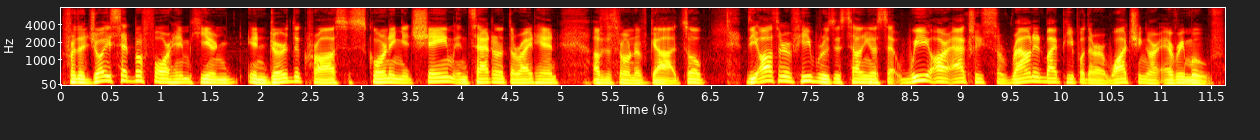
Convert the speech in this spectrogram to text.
For the joy set before him, he en- endured the cross, scorning its shame, and sat down at the right hand of the throne of God. So, the author of Hebrews is telling us that we are actually surrounded by people that are watching our every move.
